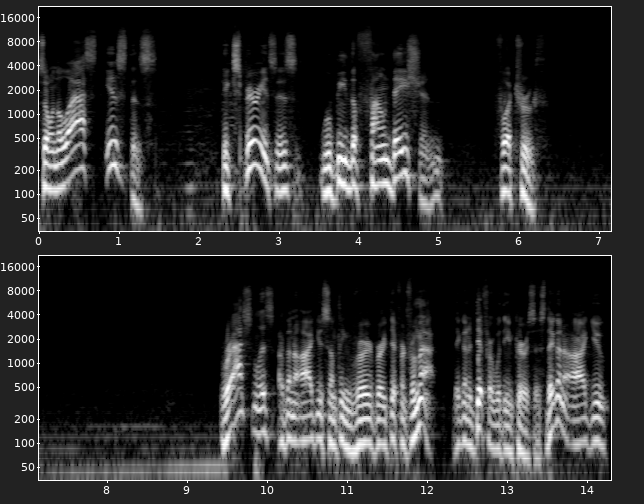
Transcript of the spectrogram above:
So, in the last instance, experiences will be the foundation for truth. Rationalists are going to argue something very, very different from that. They're going to differ with the empiricists. They're going to argue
